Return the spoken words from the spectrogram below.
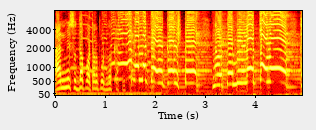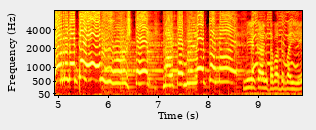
आणि मी सुद्धा पोटाला पोटभर खाते. मला ते कष्ट नव्हतं मिळत नव्हतं मी एक अंगठा बाई आहे.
